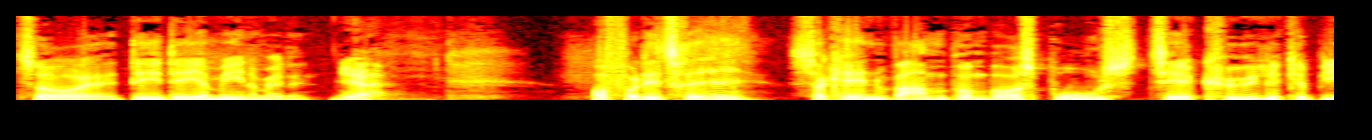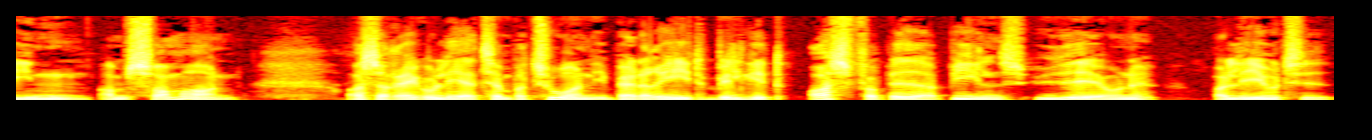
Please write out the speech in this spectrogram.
så øh, det er det, jeg mener med det. Ja. Og for det tredje, så kan en varmepumpe også bruges til at køle kabinen om sommeren, og så regulere temperaturen i batteriet, hvilket også forbedrer bilens ydeevne og levetid.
